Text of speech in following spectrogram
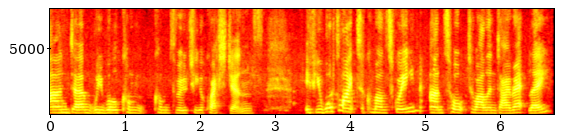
and um, we will come come through to your questions. If you would like to come on screen and talk to Alan directly,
